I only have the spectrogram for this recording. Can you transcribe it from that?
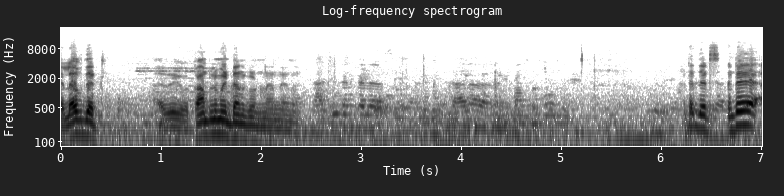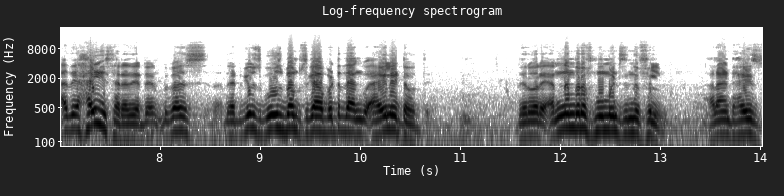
I love that అది కాంప్లిమెంట్ అనుకుంటున్నాను నేను. అంటే దట్స్ అంటే అది హై సార్ అది because that gives goose bumps కాబట్టి దానికి హైలైట్ అవుద్ది. There were an number of moments in the film అలాంటి హైస్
